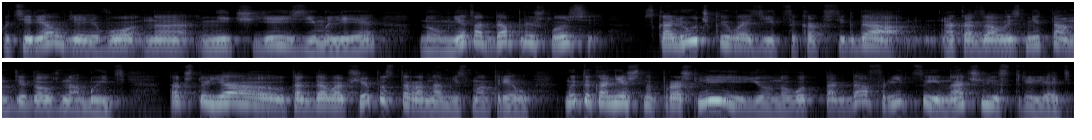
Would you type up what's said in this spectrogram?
Потерял я его на ничьей земле, но мне тогда пришлось с колючкой возиться, как всегда, оказалось не там, где должна быть. Так что я тогда вообще по сторонам не смотрел. Мы-то, конечно, прошли ее, но вот тогда фрицы и начали стрелять.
